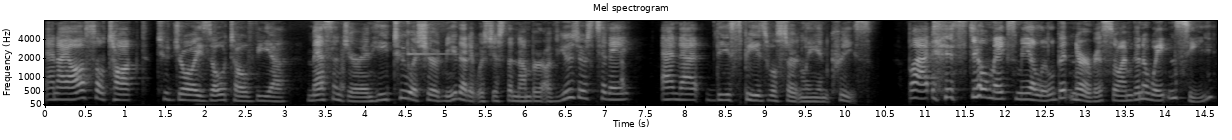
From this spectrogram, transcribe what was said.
And I also talked to Joey Xoto via Messenger, and he too assured me that it was just the number of users today and that these speeds will certainly increase. But it still makes me a little bit nervous, so I'm going to wait and see.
